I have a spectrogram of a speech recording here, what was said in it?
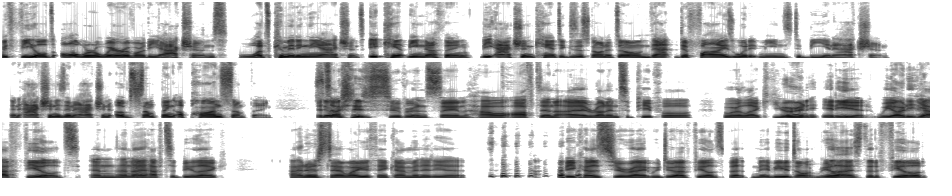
With fields, all we're aware of are the actions. What's committing the actions? It can't be nothing. The action can't exist on its own. That defies what it means to be an action. An action is an action of something upon something. It's actually super insane how often I run into people who are like, You're an idiot. We already yeah. have fields. And then yeah. I have to be like, I understand why you think I'm an idiot. Because you're right, we do have fields, but maybe you don't realize that a field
